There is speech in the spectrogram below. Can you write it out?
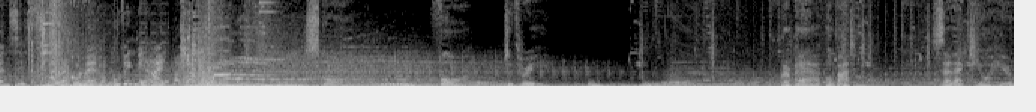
I recommend moving behind my back. Score four to three. Prepare for battle. Select your hero.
